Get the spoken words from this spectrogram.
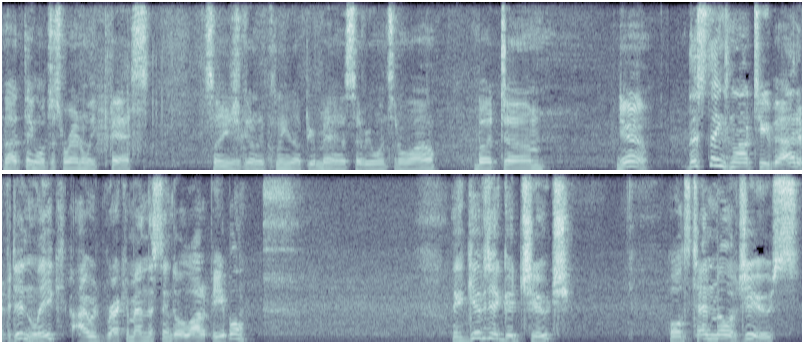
that thing will just randomly piss. So you're just gotta clean up your mess every once in a while. But, um, yeah. This thing's not too bad. If it didn't leak, I would recommend this thing to a lot of people. It gives you a good chooch. Holds 10 mil of juice.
